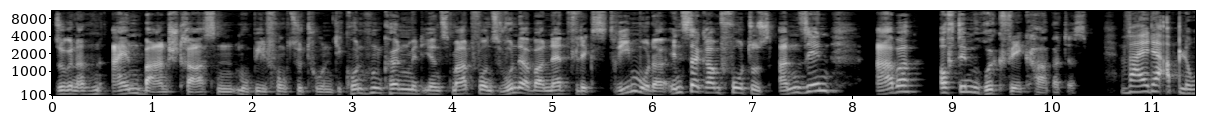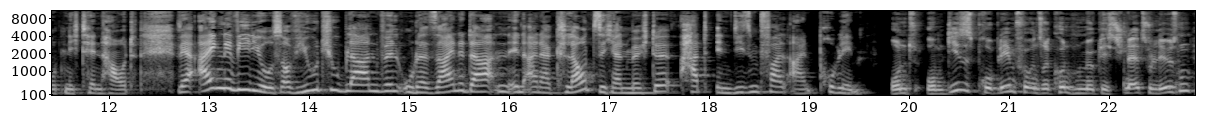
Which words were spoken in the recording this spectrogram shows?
sogenannten Einbahnstraßen-Mobilfunk zu tun. Die Kunden können mit ihren Smartphones wunderbar Netflix streamen oder Instagram-Fotos ansehen, aber auf dem Rückweg hapert es. Weil der Upload nicht hinhaut. Wer eigene Videos auf YouTube laden will oder seine Daten in einer Cloud sichern möchte, hat in diesem Fall ein Problem. Und um dieses Problem für unsere Kunden möglichst schnell zu lösen,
